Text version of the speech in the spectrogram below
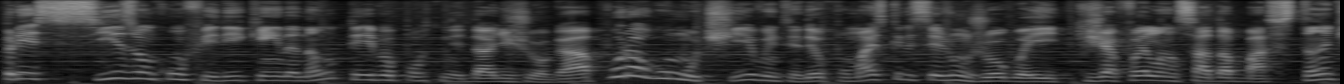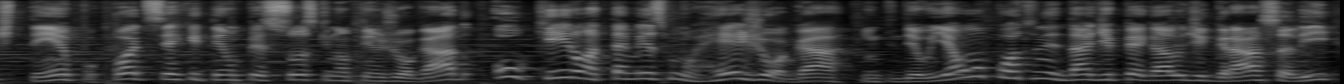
precisam conferir que ainda não teve a oportunidade de jogar por algum motivo, entendeu? Por mais que ele seja um jogo aí que já foi lançado há bastante tempo, pode ser que tenham pessoas que não tenham jogado ou queiram até mesmo rejogar, entendeu? E é uma oportunidade de pegá-lo de graça ali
